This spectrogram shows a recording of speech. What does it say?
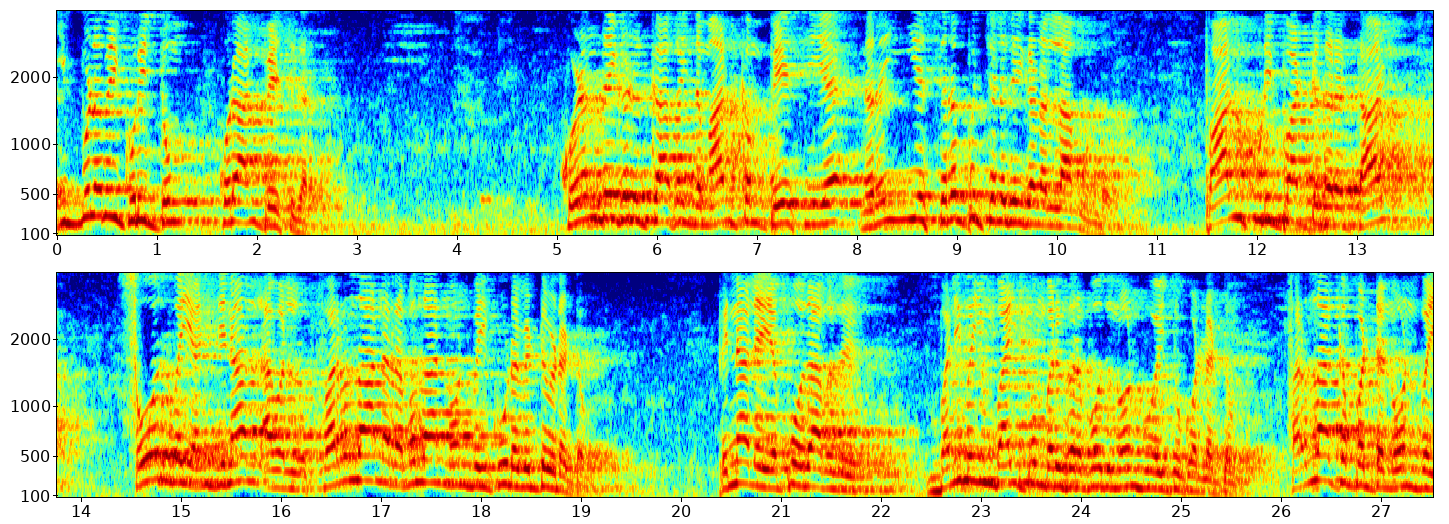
இவ்வளவை குறித்தும் குரான் பேசுகிறது. குழந்தைகளுக்காக இந்த மார்க்கம் பேசிய நிறைய சிறப்பு சலுகைகள் எல்லாம் உண்டு. பால் குடிப்பாட்டுகிற தாய் சோர்வை அஞ்சினால் அவள் ஃபர்லான ரமலான் நோன்பை கூட விட்டு விடட்டும். பின்னாலே எப்போதாவது வலிமையும் வாய்ப்பும் வருகிற போது நோன்பு வைத்து கொள்ளட்டும். ஃபர்லாக்கப்பட்ட நோன்பை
